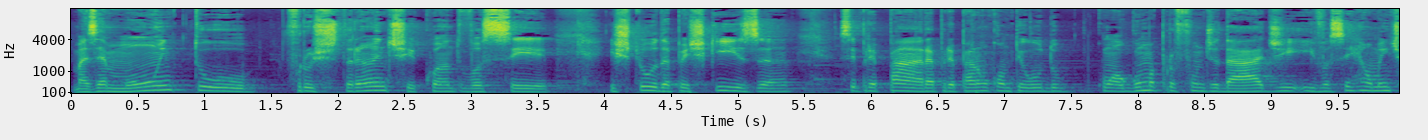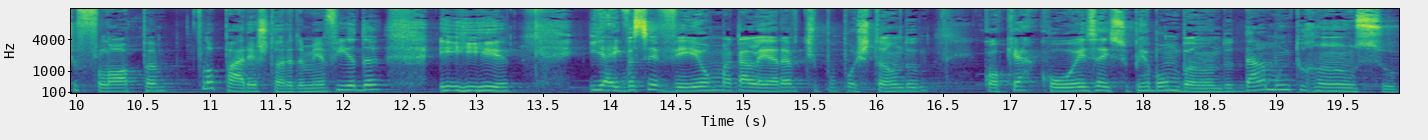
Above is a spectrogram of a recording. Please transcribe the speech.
Mas é muito frustrante quando você estuda, pesquisa, se prepara, prepara um conteúdo com alguma profundidade e você realmente flopa. Flopar é a história da minha vida. E, e aí você vê uma galera, tipo, postando qualquer coisa e super bombando. Dá muito ranço.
